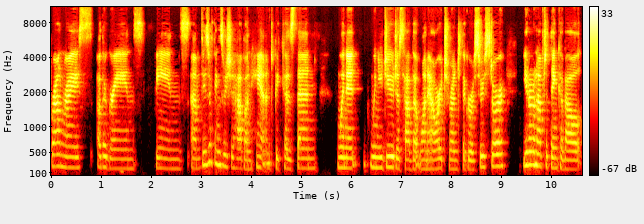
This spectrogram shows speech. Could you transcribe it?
brown rice, other grains, beans. Um, these are things we should have on hand because then when it when you do just have that one hour to run to the grocery store, you don't have to think about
